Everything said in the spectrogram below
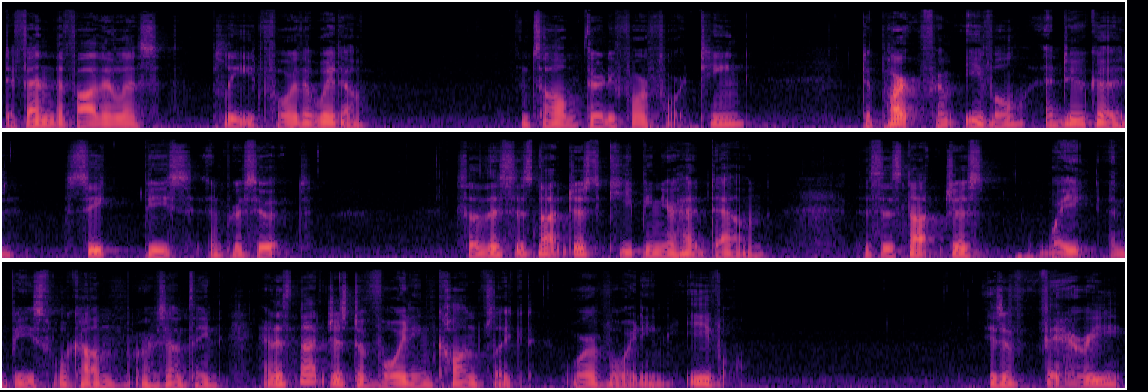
defend the fatherless, plead for the widow. In Psalm 34:14, depart from evil and do good, seek peace and pursue it. So this is not just keeping your head down. This is not just wait and peace will come or something, and it's not just avoiding conflict or avoiding evil. Is a very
